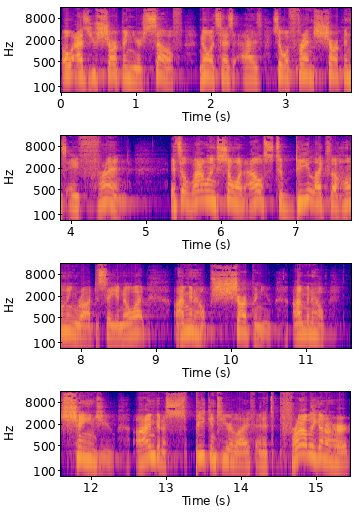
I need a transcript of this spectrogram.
oh, as you sharpen yourself. No, it says, as, so a friend sharpens a friend. It's allowing someone else to be like the honing rod to say, you know what? I'm going to help sharpen you. I'm going to help change you. I'm going to speak into your life, and it's probably going to hurt,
